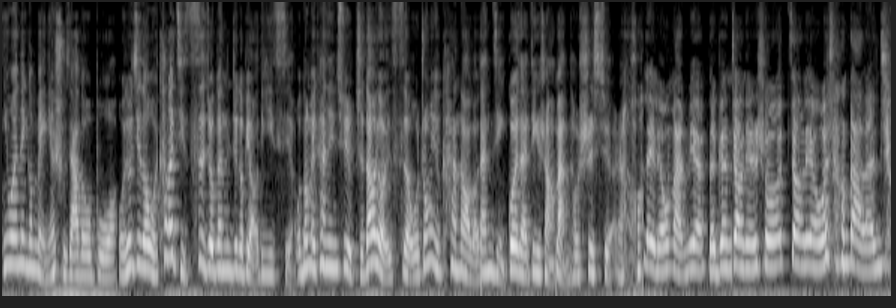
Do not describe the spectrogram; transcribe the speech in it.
因为那个每年暑假都播，我就记得我看了几次就跟。这个表弟一起，我都没看进去。直到有一次，我终于看到了三井跪在地上，满头是血，然后泪流满面的跟教练说：“教练，我想打篮球。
